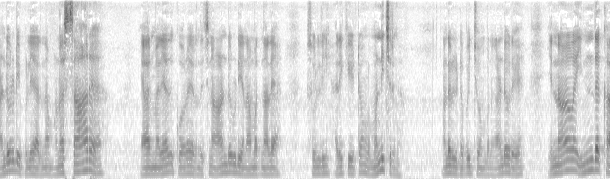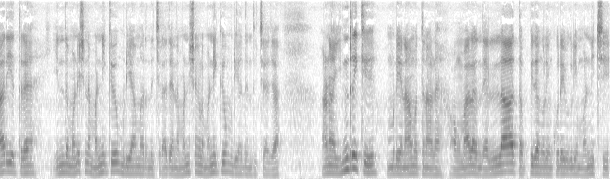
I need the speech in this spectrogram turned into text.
ஆண்டவருடைய பிள்ளையாக இருந்தால் மனசார யார் மேலேயாவது குறை இருந்துச்சுன்னா ஆண்டவருடைய நாமத்தினாலே சொல்லி அறிக்கையிட்டு அவங்கள மன்னிச்சிருங்க. ஆண்டவர்கிட்ட போய் ஜோம் பண்ணுங்கள் ஆண்டவர் என்னால் இந்த காரியத்தில் இந்த மனுஷனை மன்னிக்கவே முடியாமல் இருந்துச்சு ராஜா. இந்த மனுஷங்களை மன்னிக்கவே முடியாது இருந்துச்சு ராஜா. ஆனால் இன்றைக்கு உம்முடைய நாமத்தினால அவங்க மேலே இருந்த எல்லா தப்பிதங்களையும் குறைவுகளையும் மன்னித்து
